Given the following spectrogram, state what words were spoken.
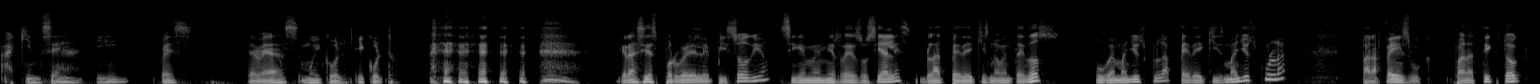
a quien sea y pues te veas muy cool y culto. Gracias por ver el episodio. Sígueme en mis redes sociales, VladPDX92, V mayúscula, PDX mayúscula, para Facebook. Para TikTok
